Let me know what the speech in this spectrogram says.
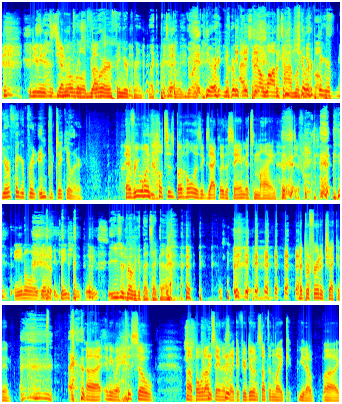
what do you mean? It's a general rule as of thumb. your fingerprint, like particularly your. Fingerprint. Your your I've spent a lot of time looking your at both. finger your fingerprint in particular. Everyone else's butthole is exactly the same. It's mine. That's different. Anal identification, please. You should probably get that checked out. I prefer to check it in. Uh, anyway, so, uh, but what I'm saying is like if you're doing something like you know uh,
